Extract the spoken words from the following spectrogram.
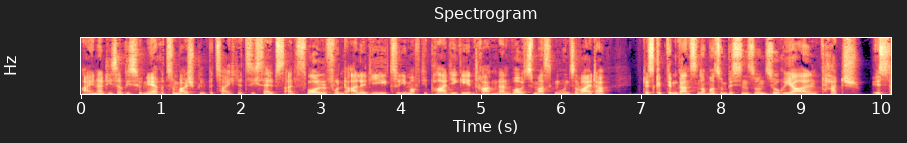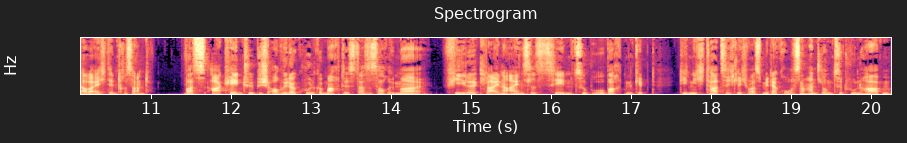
einer dieser Visionäre zum Beispiel bezeichnet sich selbst als Wolf und alle, die zu ihm auf die Party gehen, tragen dann Wolfsmasken und so weiter. Das gibt dem Ganzen nochmal so ein bisschen so einen surrealen Touch, ist aber echt interessant. Was Arcane-typisch auch wieder cool gemacht ist, dass es auch immer viele kleine Einzelszenen zu beobachten gibt, die nicht tatsächlich was mit der großen Handlung zu tun haben,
